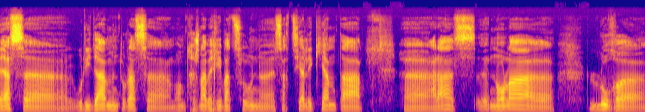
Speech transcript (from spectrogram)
Beaz, uh, guri da menturaz, uh, bon, tresna berri batzun uh, ezartzia lekian, eta uh, ara, nola uh, lur uh,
